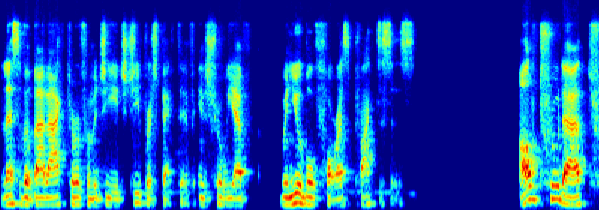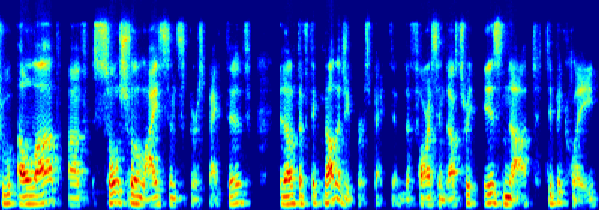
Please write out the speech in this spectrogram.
less of a bad actor from a GHG perspective, ensure we have renewable forest practices all through that through a lot of social license perspective a lot of technology perspective. The forest industry is not typically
